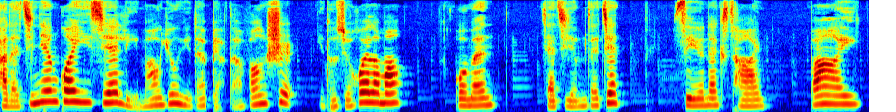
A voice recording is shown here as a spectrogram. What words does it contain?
好的，今天关于一些礼貌用语的表达方式，你都学会了吗？我们下期节目再见，See you next time，bye。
